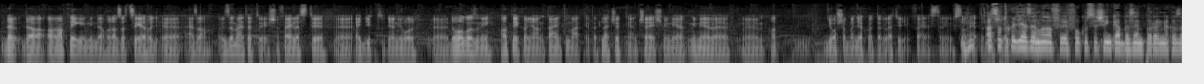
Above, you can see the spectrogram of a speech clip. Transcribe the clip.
de, de a nap végén mindenhol az a cél, hogy ez az üzemeltető és a fejlesztő együtt tudjon jól dolgozni, hatékonyan time to marketet lecsökkentse, és minél, minél gyorsabban gyakorlatilag le tudjunk fejleszteni új Uh-huh. szolgáltatásokat. Azt mondtuk, hogy ezen van a fő fókusz, és inkább ezen pörögnek az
